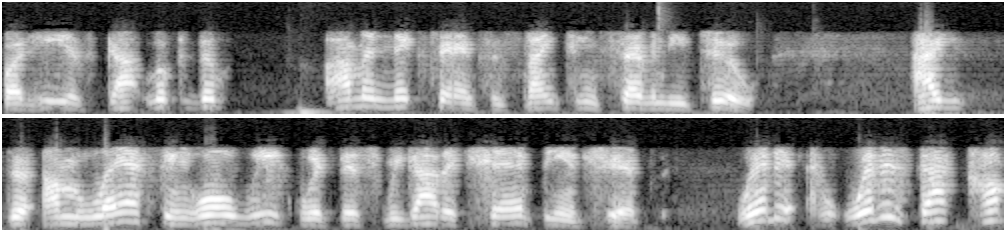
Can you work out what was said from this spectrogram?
but he has got. Look at the. I'm a Knicks fan since 1972. I the, I'm laughing all week with this. We got a championship. Where did where does that come?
